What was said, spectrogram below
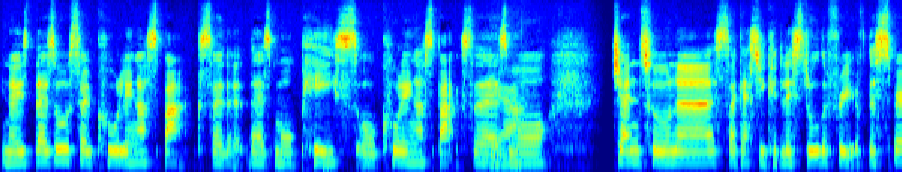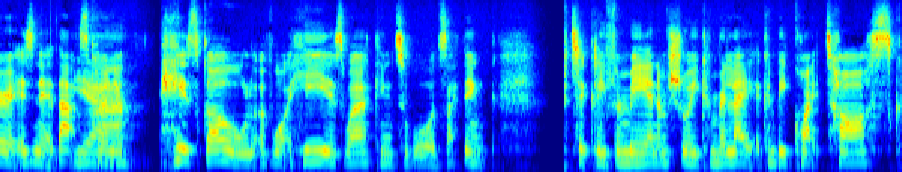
you know there's also calling us back so that there's more peace, or calling us back so there's Yeah. more gentleness. I guess you could list all the fruit of the spirit, isn't it? That's Yeah. kind of his goal of what he is working towards. I think, particularly for me, and I'm sure you can relate, it can be quite task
